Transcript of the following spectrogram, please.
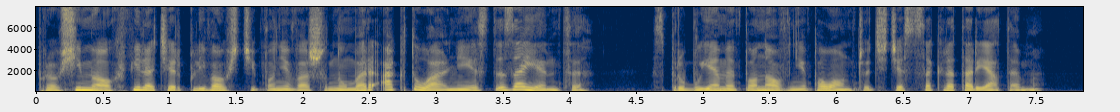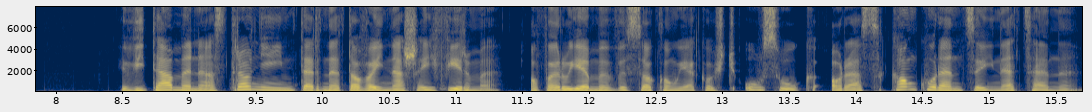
Prosimy o chwilę cierpliwości, ponieważ numer aktualnie jest zajęty. Spróbujemy ponownie połączyć Cię z sekretariatem. Witamy na stronie internetowej naszej firmy. Oferujemy wysoką jakość usług oraz konkurencyjne ceny.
